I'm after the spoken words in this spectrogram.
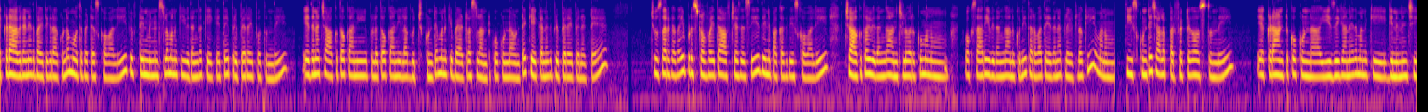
ఎక్కడ ఆవిరి అనేది బయటకు రాకుండా మూత పెట్టేసుకోవాలి. ఫిఫ్టీన్ మినిట్స్లో మనకి ఈ విధంగా కేక్ అయితే ప్రిపేర్ అయిపోతుంది. ఏదైనా చాకుతో కానీ పుల్లతో కానీ ఇలా గుచ్చుకుంటే మనకి బ్యాటర్ అసలు అంటుకోకుండా ఉంటే కేక్ అనేది ప్రిపేర్ అయిపోయినట్టే. చూసారు కదా ఇప్పుడు స్టవ్ అయితే ఆఫ్ చేసేసి దీన్ని పక్కకు తీసుకోవాలి. చాకుతో ఈ విధంగా అంచుల వరకు మనం ఒకసారి ఈ విధంగా అనుకుని తర్వాత ఏదైనా ప్లేట్లోకి మనం తీసుకుంటే చాలా పర్ఫెక్ట్గా వస్తుంది. ఎక్కడ అంటుకోకుండా ఈజీగా అనేది మనకి గిన్నె నుంచి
